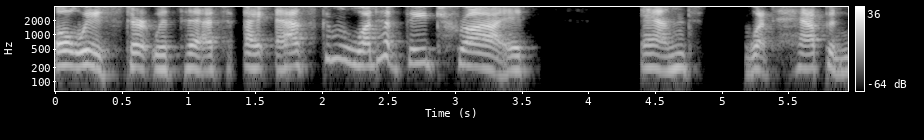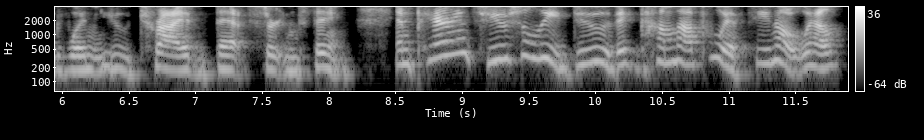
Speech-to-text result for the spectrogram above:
always start with that. I ask them, what have they tried? And what happened when you tried that certain thing. And parents usually do, they come up with, you know, well,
